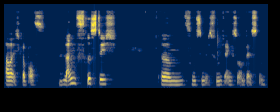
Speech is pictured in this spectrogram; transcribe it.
Aber ich glaube, auf langfristig ähm, funktioniert es für mich eigentlich so am besten.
